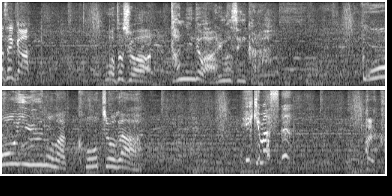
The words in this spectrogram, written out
ませんか？私は担任ではありませんから。こういうのは校長が。行きます。早く。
